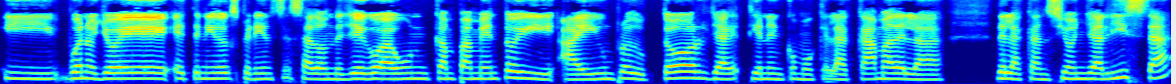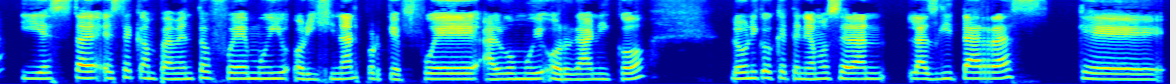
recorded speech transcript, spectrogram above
Y bueno, yo he, he, tenido experiencias a donde llego a un campamento y hay un productor, ya tienen como que la cama de la, de la canción ya lista. Y esta, este campamento fue muy original porque fue algo muy orgánico. Lo único que teníamos eran las guitarras que,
